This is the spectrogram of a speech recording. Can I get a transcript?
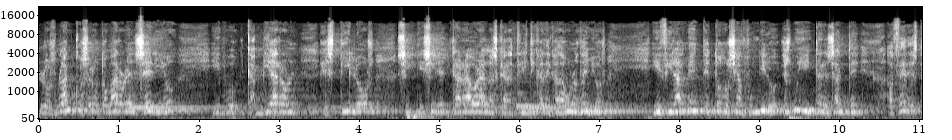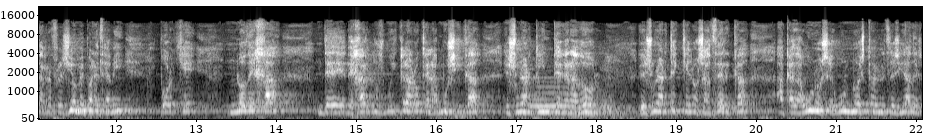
los blancos se lo tomaron en serio y cambiaron estilos sin, sin entrar ahora en las características de cada uno de ellos y finalmente todo se ha fundido. Es muy interesante hacer esta reflexión, me parece a mí, porque no deja de dejarnos muy claro que la música es un arte integrador Es un arte que nos acerca a cada uno según nuestras necesidades,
